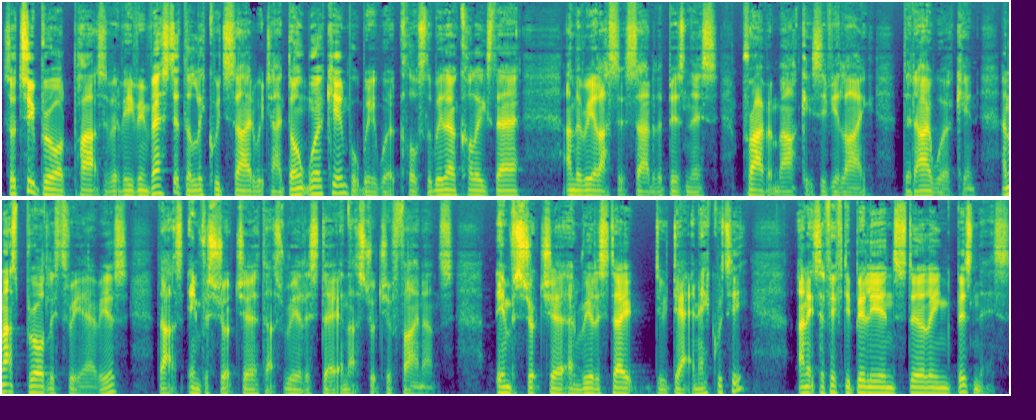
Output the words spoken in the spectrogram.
So, two broad parts of Aviva Investors the liquid side, which I don't work in, but we work closely with our colleagues there and the real asset side of the business, private markets, if you like, that I work in. And that's broadly three areas that's infrastructure, that's real estate, and that's structured finance. Infrastructure and real estate do debt and equity. And it's a 50 billion sterling business.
